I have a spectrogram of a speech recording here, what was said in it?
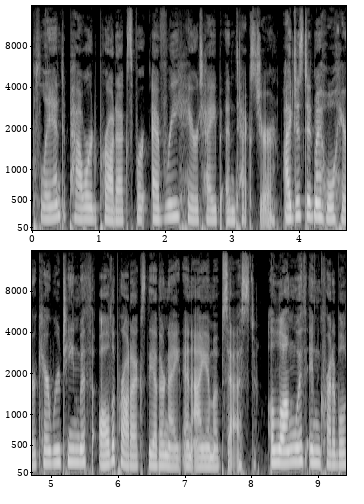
plant-powered products for every hair type and texture. I just did my whole hair care routine with all the products the other night and I am obsessed. Along with incredible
